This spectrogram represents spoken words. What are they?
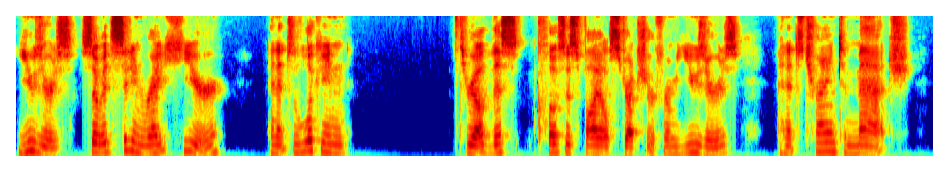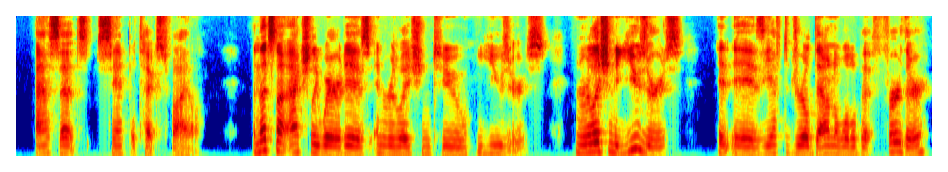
users. So it's sitting right here, and it's looking throughout this closest file structure from users and it's trying to match assets sample text file. And that's not actually where it is in relation to users. In relation to users, it is, you have to drill down a little bit further.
